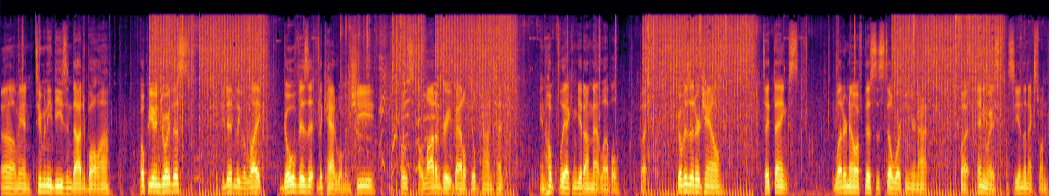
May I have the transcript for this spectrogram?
Oh, man. Too many D's in dodgeball, huh? Hope you enjoyed this. If you did, leave a like. Go visit the Cadwoman. She posts a lot of great Battlefield content. And hopefully I can get on that level. But go visit her channel. Say thanks. Let her know if this is still working or not. But anyways, I'll see you in the next one.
